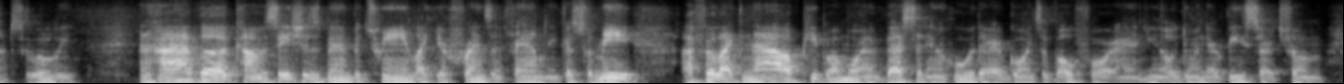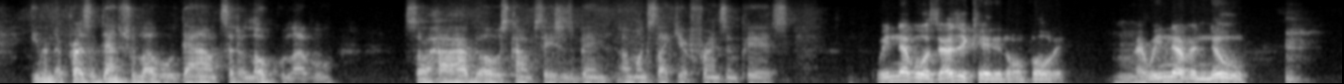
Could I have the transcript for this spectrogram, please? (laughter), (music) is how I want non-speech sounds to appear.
Absolutely. And how have the conversations been between like your friends and family? Because for me, I feel like now people are more invested in who they're going to vote for and you know doing their research from even the presidential level down to the local level. So how have those conversations been amongst like your friends and peers? We never was educated on voting. Mm-hmm. Like we never knew,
